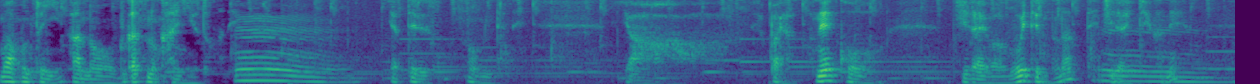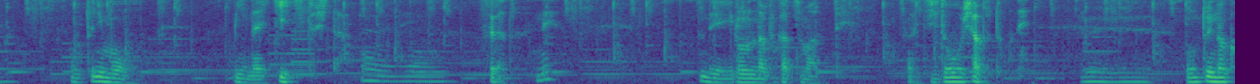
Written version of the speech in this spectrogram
まあ本当に、あの、部活の勧誘とかね、うん。やってるのを見てね、いやー、やっぱりね、こう、時代は動いてるんだなって、時代っていうかね、本当にもう、みんな生き生きと。姿でね、で、いろんな部活もあって、自動車部とかね、うん。本当になんか、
